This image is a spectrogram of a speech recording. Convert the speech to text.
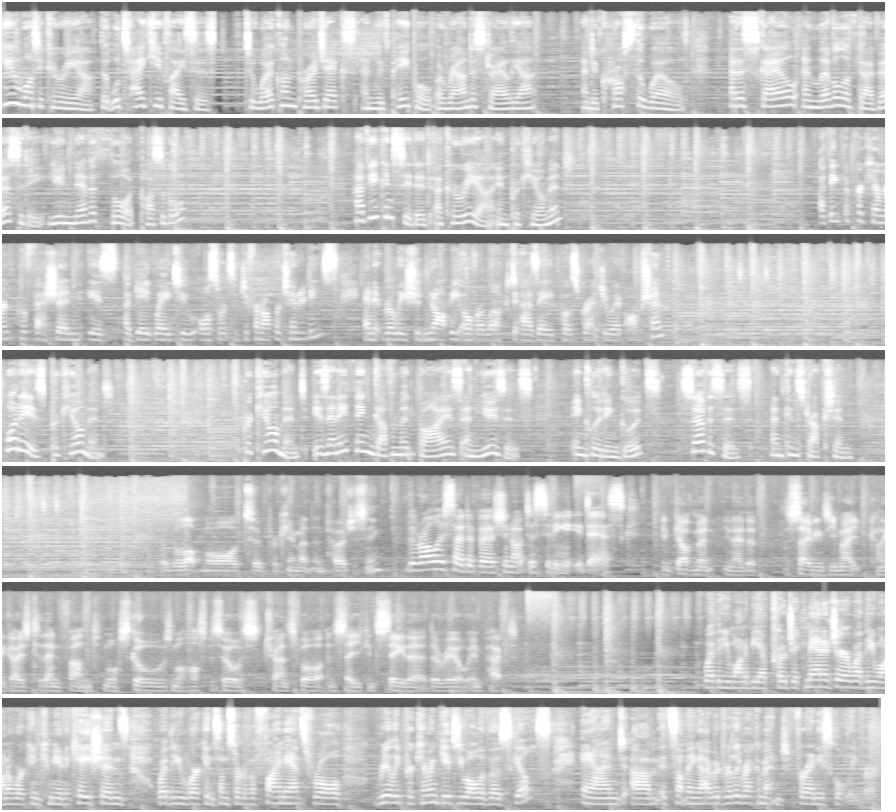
you want a career that will take you places to work on projects and with people around Australia and across the world at a scale and level of diversity you never thought possible? Have you considered a career in procurement? I think the procurement profession is a gateway to all sorts of different opportunities, and it really should not be overlooked as a postgraduate option. What is procurement? Procurement is anything government buys and uses, including goods, services, and construction. There's a lot more to procurement than purchasing. The role is so diverse, you're not just sitting at your desk. In government, you know, the, the savings you make kind of goes to then fund more schools, more hospitals, transport, and so you can see the, the real impact. Whether you want to be a project manager, whether you want to work in communications, whether you work in some sort of a finance role, really procurement gives you all of those skills, and um, it's something I would really recommend for any school leaver.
